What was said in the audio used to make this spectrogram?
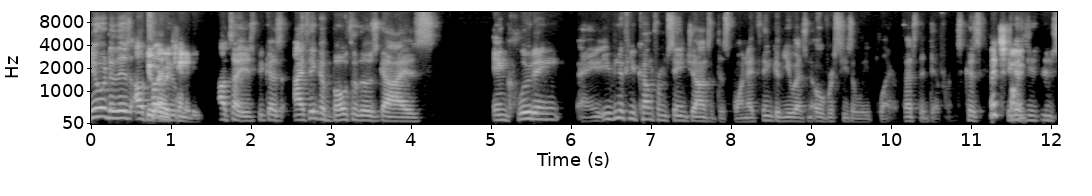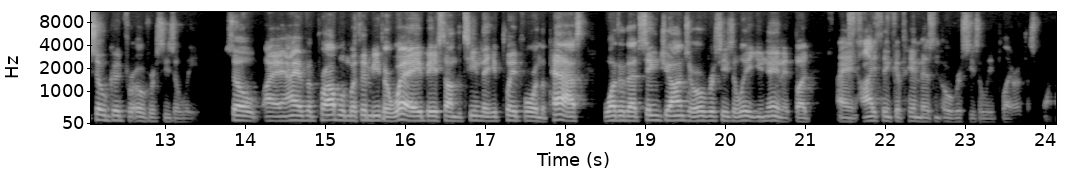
you know what it is i'll tell you Kennedy. I'll tell you, it's because I think of both of those guys, including Eh, even if you come from St. John's at this point, I think of you as an overseas elite player. That's the difference, because That's because fine. he's been so good for overseas elite. So I, I have a problem with him either way, based on the team that he played for in the past, whether that's St. John's or overseas elite, you name it. But I, I think of him as an overseas elite player at this point.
